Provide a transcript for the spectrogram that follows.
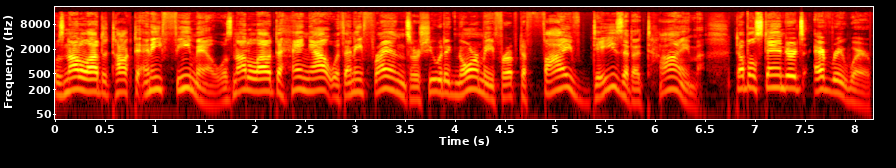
Was not allowed to talk to any female, was not allowed to hang out with any friends, or she would ignore me for up to five days at a time. Double standards everywhere.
